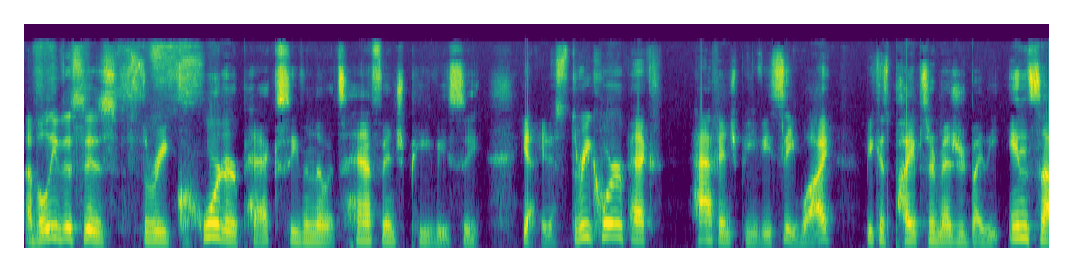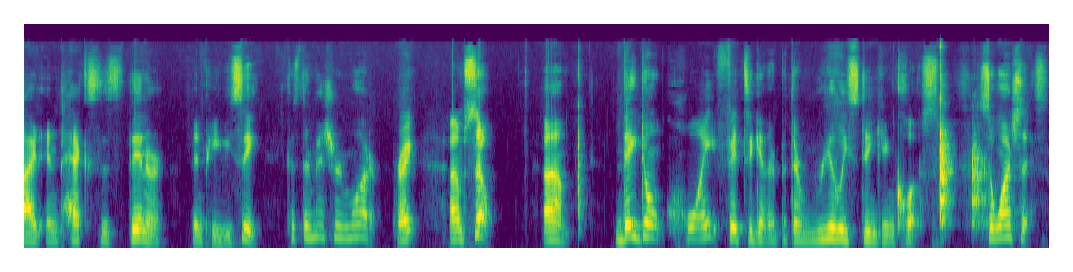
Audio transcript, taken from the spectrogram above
I believe this is three quarter PEX, even though it's half inch PVC. Yeah, it is three quarter PEX, half inch PVC. Why? Because pipes are measured by the inside and PEX is thinner than PVC because they're measuring water, right? Um, so, um, they don't quite fit together, but they're really stinking close. So watch this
